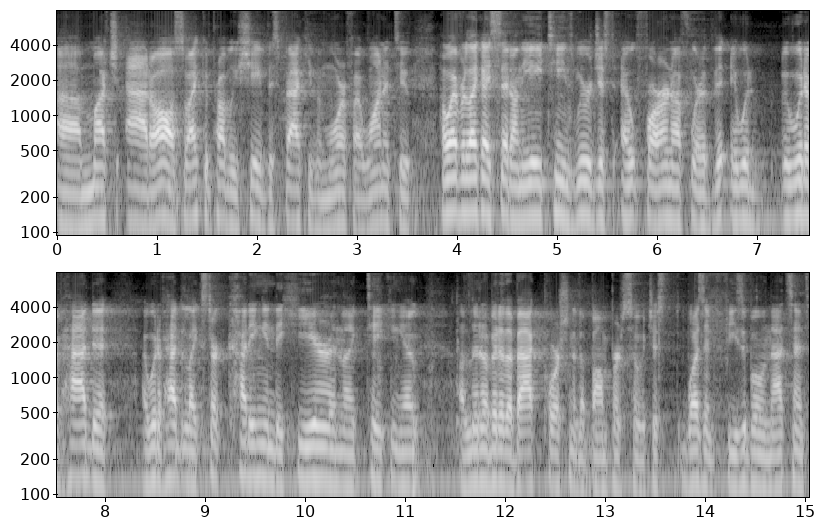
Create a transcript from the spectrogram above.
uh, much at all. So I could probably shave this back even more if I wanted to. However, like I said, on the 18s, we were just out far enough where it would it would have had to I would have had to like start cutting into here and like taking out a little bit of the back portion of the bumper. So it just wasn't feasible in that sense.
